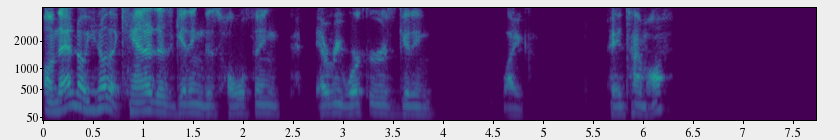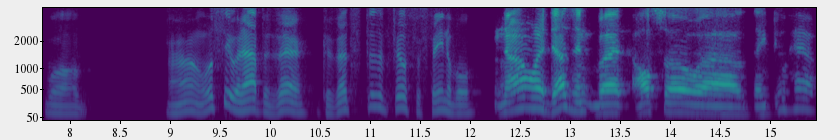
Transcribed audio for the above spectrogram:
on that note, you know that Canada is getting this whole thing. Every worker is getting like paid time off. Well, oh, we'll see what happens there because that doesn't feel sustainable. No, it doesn't. But also, uh, they do have,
